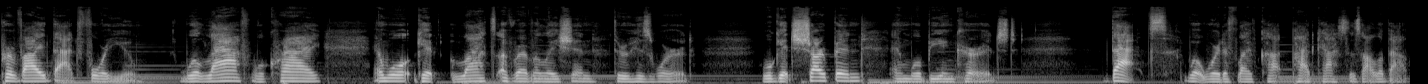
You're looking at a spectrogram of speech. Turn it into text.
provide that for you. We'll laugh, we'll cry, and we'll get lots of revelation through His Word. We'll get sharpened and we'll be encouraged. That's what Word of Life podcast is all about.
